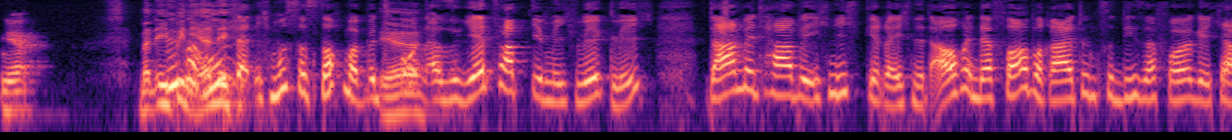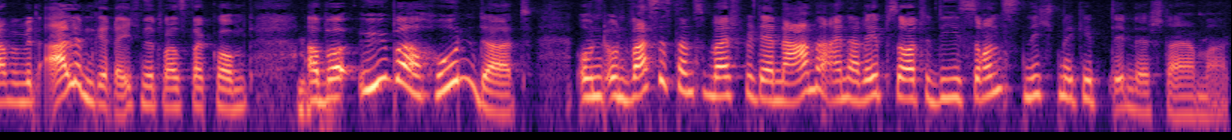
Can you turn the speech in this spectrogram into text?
Ja. Man, ich Über bin ehrlich, 100, ich muss das nochmal betonen. Ja. Also jetzt habt ihr mich wirklich. Damit habe ich nicht gerechnet. Auch in der Vorbereitung zu dieser Folge. Ich habe mit allem gerechnet, was da kommt. Aber über 100. Und, und was ist dann zum Beispiel der Name einer Rebsorte, die es sonst nicht mehr gibt in der Steiermark?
